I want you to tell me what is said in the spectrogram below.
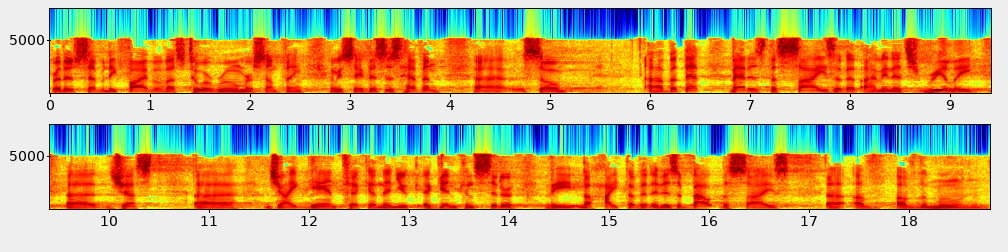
where there's 75 of us to a room or something. And we say, this is heaven. Uh, so, uh, but that, that is the size of it. I mean, it's really uh, just uh, gigantic. And then you again consider the, the height of it. It is about the size uh, of, of the moon.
